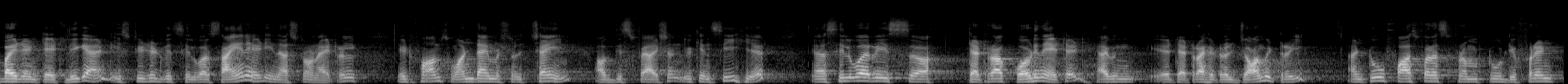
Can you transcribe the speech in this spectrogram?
bidentate ligand is treated with silver cyanide in azithromycin it forms one dimensional chain of this fashion. You can see here uh, silver is uh, tetra coordinated having a tetrahedral geometry and 2 phosphorus from 2 different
